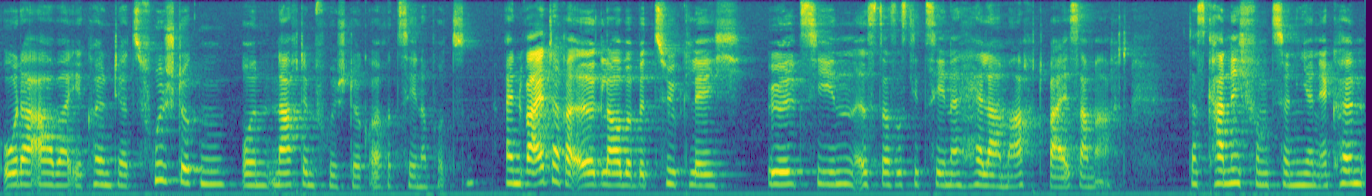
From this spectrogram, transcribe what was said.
oder aber ihr könnt jetzt frühstücken und nach dem Frühstück eure Zähne putzen. Ein weiterer Irrglaube bezüglich Ölziehen ist, dass es die Zähne heller macht, weißer macht. Das kann nicht funktionieren. Ihr könnt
